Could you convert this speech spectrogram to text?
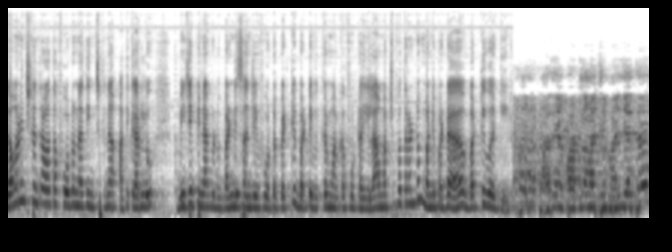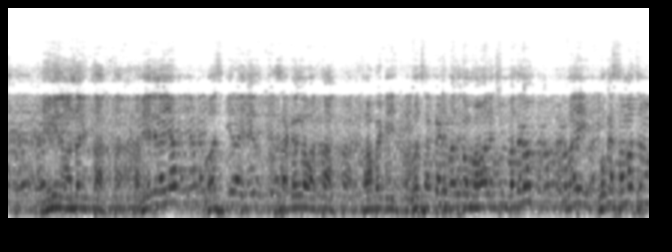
గమనించిన తర్వాత ఫోటో నటించిన అధికారులు బీజేపీ నాయకుడు బండి సంజయ్ ఫోటో పెట్టి బట్టి విక్రమార్క ఫోటో ఎలా మర్చిపోతారంటూ మండిపడ్డ బట్టి వర్గీయులు. అదే పట్నం వచ్చి పని చేస్తే ఎనిమిది వందలు ఇస్తాను లేదు సగంగా వస్తాను కాబట్టి ఒక చక్కటి పథకం మహాలక్ష్మి పథకం. మరి ఒక సంవత్సరం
